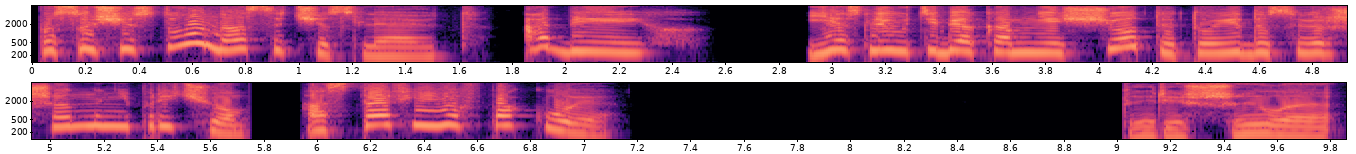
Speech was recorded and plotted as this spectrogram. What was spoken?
«По существу нас отчисляют. Обеих. Если у тебя ко мне счеты, то Ида совершенно ни при чем. Оставь ее в покое. Ты решила,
